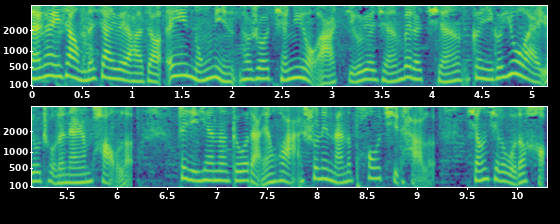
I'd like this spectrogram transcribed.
来看一下我们的下一位啊，叫 A 农民。他说前女友啊，几个月前为了钱跟一个又矮又丑的男人跑了。这几天呢，给我打电话说那男的抛弃她了，想起了我的好，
